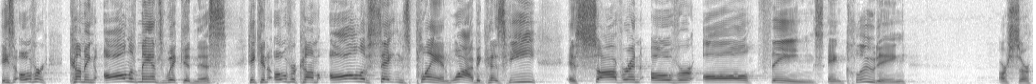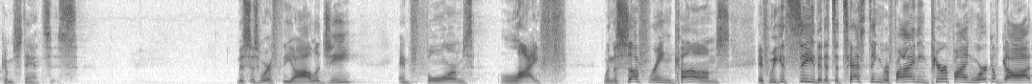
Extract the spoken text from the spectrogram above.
He's overcoming all of man's wickedness. He can overcome all of Satan's plan. Why? Because he is sovereign over all things, including our circumstances. This is where theology informs life. When the suffering comes, if we could see that it's a testing, refining, purifying work of God,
